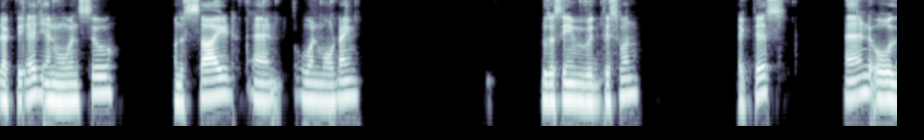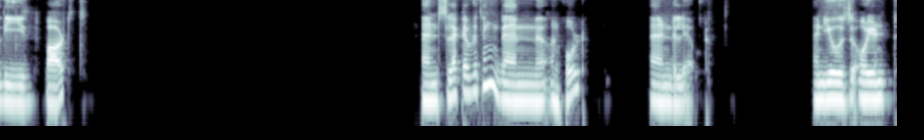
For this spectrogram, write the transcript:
Select the edge and move and sew on the side and one more time. Do the same with this one like this and all these parts. And select everything then unfold and layout. And use orient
